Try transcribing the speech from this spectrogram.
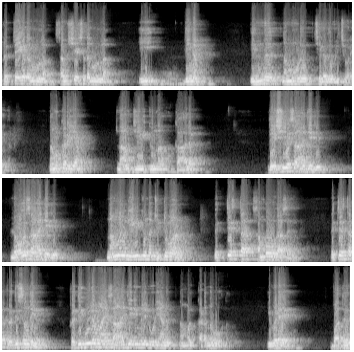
പ്രത്യേകതകളുള്ള സവിശേഷതകളുള്ള ഈ ദിനം ഇന്ന് നമ്മോട് ചിലത് വിളിച്ചു പറയുന്നുണ്ട്. നമുക്കറിയാം നാം ജീവിക്കുന്ന കാലം ദേശീയ സാഹചര്യം ലോക സാഹചര്യം നമ്മൾ ജീവിക്കുന്ന ചുറ്റുപാട് വ്യത്യസ്ത സംഭവവികാസങ്ങൾ വ്യത്യസ്ത പ്രതിസന്ധികൾ പ്രതികൂലമായ സാഹചര്യങ്ങളിലൂടെയാണ് നമ്മൾ കടന്നു പോകുന്നത് ഇവിടെ ബദർ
